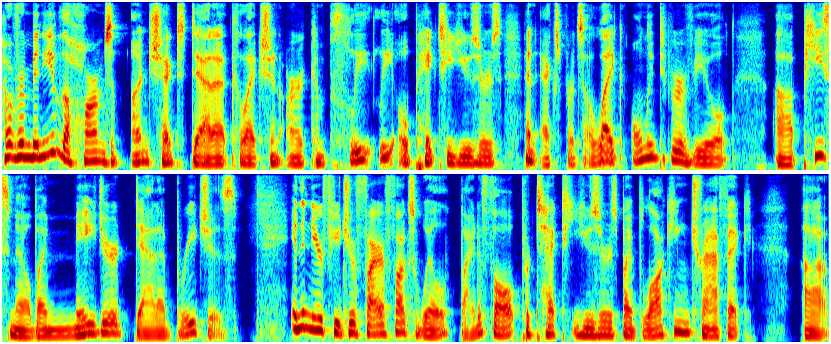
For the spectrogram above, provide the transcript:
However, many of the harms of unchecked data collection are completely opaque to users and experts alike, only to be revealed uh, piecemeal by major data breaches. In the near future, Firefox will, by default, protect users by blocking traffic, uh,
